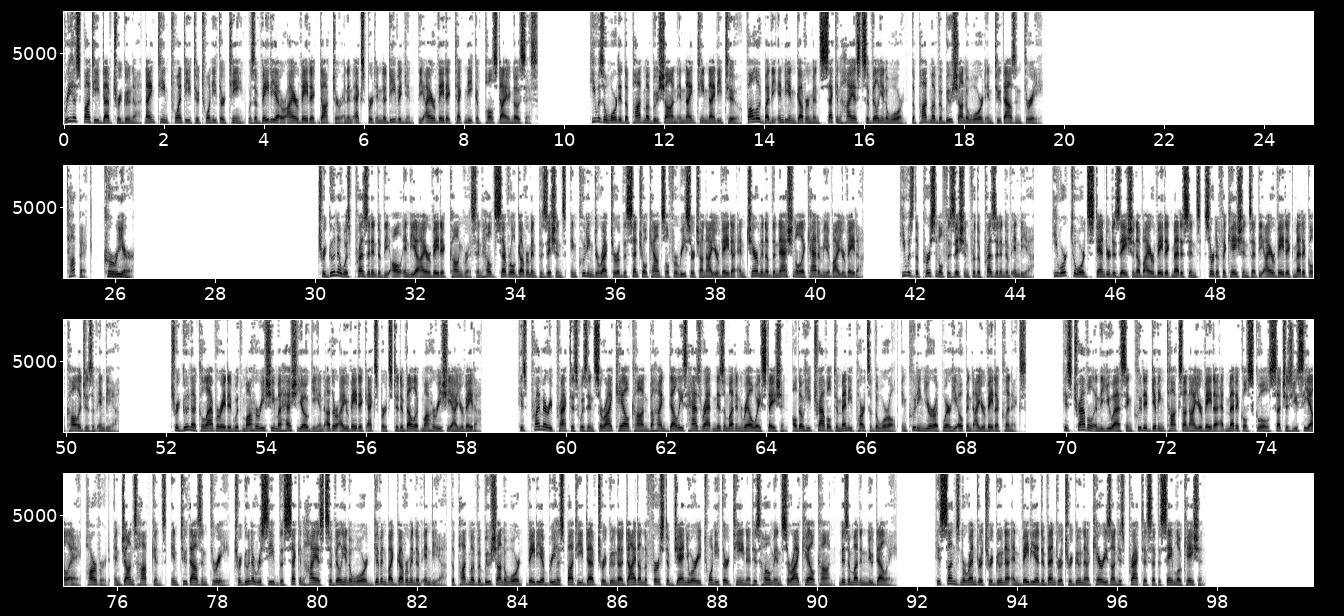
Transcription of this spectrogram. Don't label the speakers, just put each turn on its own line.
Brihaspati Dev Triguna (1920–2013) was a Vaidya or Ayurvedic doctor and an expert in Nadivigyan, the Ayurvedic technique of pulse diagnosis. He was awarded the Padma Bhushan in 1992, followed by the Indian government's second highest civilian award, the Padma Vibhushan Award in 2003. Career Triguna was president of the All India Ayurvedic Congress and held several government positions, including director of the Central Council for Research on Ayurveda and chairman of the National Academy of Ayurveda. He was the personal physician for the President of India. He worked towards standardization of Ayurvedic medicines, certifications at the Ayurvedic medical colleges of India. Triguna collaborated with Maharishi Mahesh Yogi and other Ayurvedic experts to develop Maharishi Ayurveda. His primary practice was in Sarai Kale Khan behind Delhi's Hazrat Nizamuddin railway station, although he travelled to many parts of the world, including Europe where he opened Ayurveda clinics. His travel in the U.S. included giving talks on Ayurveda at medical schools such as UCLA, Harvard, and Johns Hopkins. In 2003, Triguna received the second highest civilian award given by Government of India, the Padma Vibhushan Award. Vaidya Brihaspati Dev Triguna died on 1 January 2013 at his home in Sarai Kale Khan, Nizamuddin, New Delhi. His sons Narendra Triguna and Vaidya Devendra Triguna carries on his practice at the same location.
